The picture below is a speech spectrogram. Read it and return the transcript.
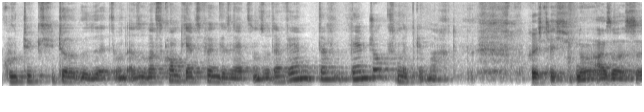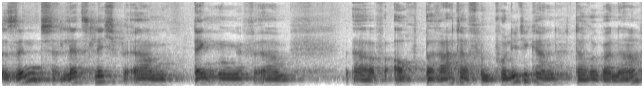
Gute Kita-Gesetz und also was kommt jetzt für ein Gesetz und so. Da werden, da werden Jokes mitgemacht. Richtig. Ne? Also es sind letztlich, ähm, denken ähm, äh, auch Berater von Politikern darüber nach,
